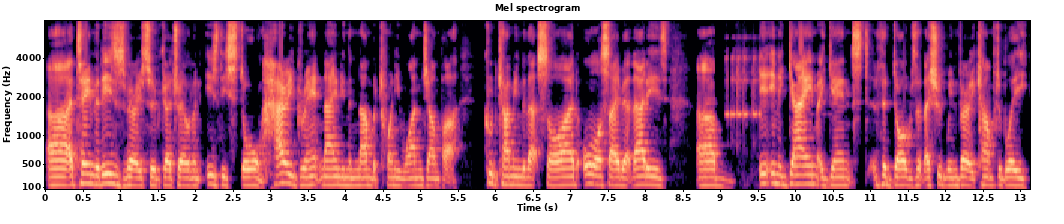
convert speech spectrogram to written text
Uh, a team that is very Supercoach relevant is the Storm. Harry Grant named in the number 21 jumper could come into that side. All I'll say about that is um, in a game against the Dogs that they should win very comfortably,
